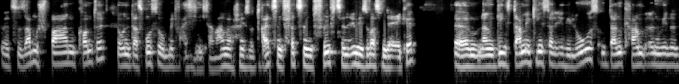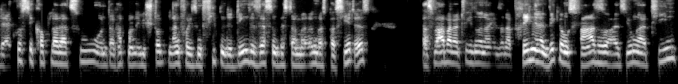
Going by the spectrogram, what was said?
äh, zusammensparen konnte. Und das muss so mit, weiß ich nicht, da waren wir wahrscheinlich so 13, 14, 15, irgendwie sowas in der Ecke. Ähm, dann ging's, damit ging es dann irgendwie los und dann kam irgendwie der Akustikkoppler dazu und dann hat man irgendwie stundenlang vor diesem fiependen Ding gesessen, bis dann mal irgendwas passiert ist. Das war aber natürlich in so einer, in so einer prägenden Entwicklungsphase, so als junger Teen.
